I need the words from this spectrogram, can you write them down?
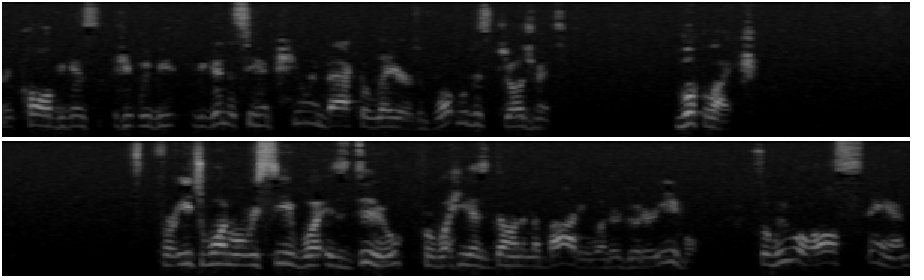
And Paul begins, we begin to see him peeling back the layers of what will this judgment look like. For each one will receive what is due for what he has done in the body, whether good or evil. So we will all stand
